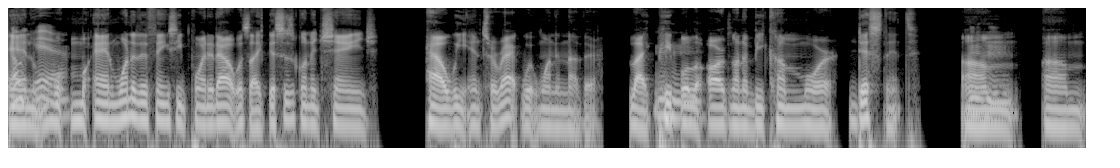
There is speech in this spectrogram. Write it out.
Oh, And yeah. w- and one of the things he pointed out was like this is going to change how we interact with one another. Like people Mhm. are going to become more distant. Um Mm-hmm. um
